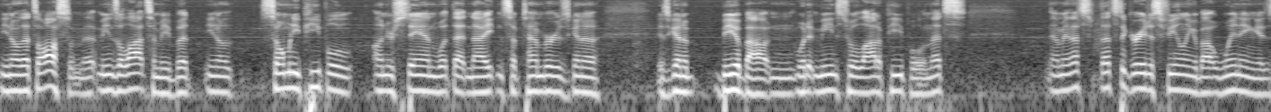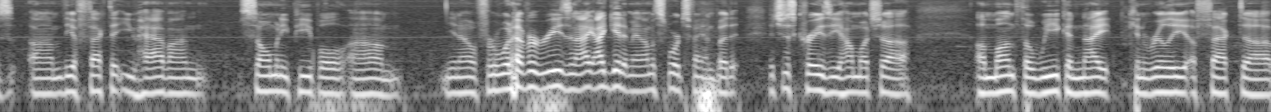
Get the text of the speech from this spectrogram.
you know that's awesome. That means a lot to me. But you know, so many people understand what that night in September is gonna is gonna be about and what it means to a lot of people, and that's I mean, that's that's the greatest feeling about winning is um, the effect that you have on so many people. Um, you know, for whatever reason, I, I, get it, man. I'm a sports fan, but it, it's just crazy how much uh, a month, a week, a night can really affect uh,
